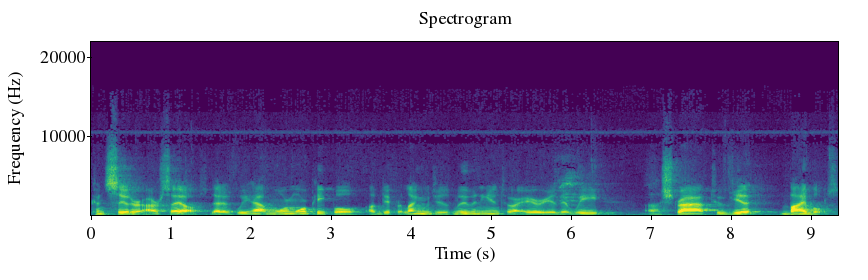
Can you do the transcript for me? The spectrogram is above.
consider ourselves that as we have more and more people of different languages moving into our area, that we uh, strive to get Bibles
